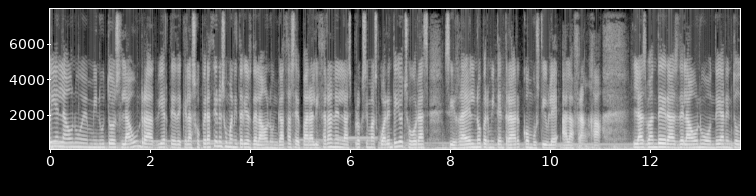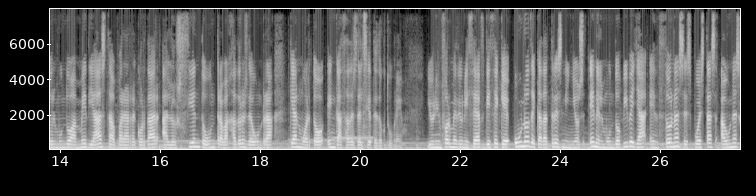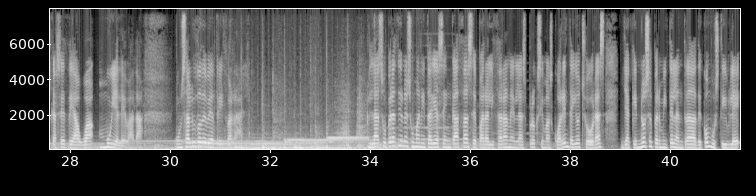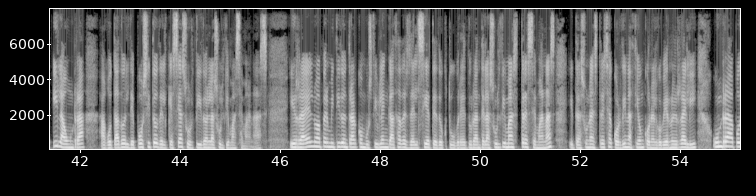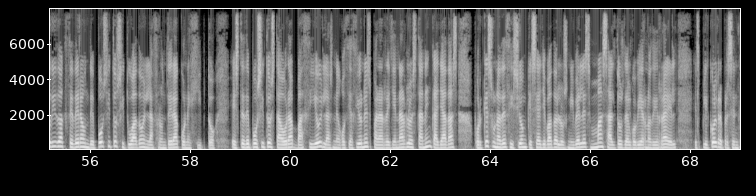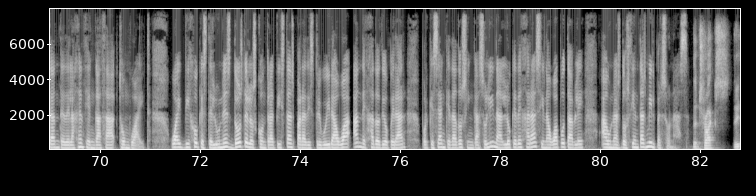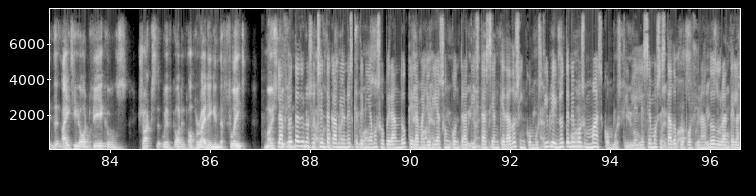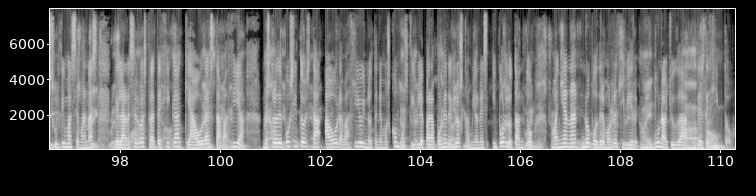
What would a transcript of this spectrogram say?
Hoy en la ONU en minutos, la UNRWA advierte de que las operaciones humanitarias de la ONU en Gaza se paralizarán en las próximas 48 horas si Israel no permite entrar combustible a la franja. Las banderas de la ONU ondean en todo el mundo a media asta para recordar a los 101 trabajadores de UNRWA que han muerto en Gaza desde el 7 de octubre. Y un informe de UNICEF dice que uno de cada tres niños en el mundo vive ya en zonas expuestas a una escasez de agua muy elevada. Un saludo de Beatriz Barral. Las operaciones humanitarias en Gaza se paralizarán en las próximas 48 horas, ya que no se permite la entrada de combustible y la UNRWA ha agotado el depósito del que se ha surtido en las últimas semanas. Israel no ha permitido entrar combustible en Gaza desde el 7 de octubre. Durante las últimas tres semanas y tras una estrecha coordinación con el gobierno israelí, UNRWA ha podido acceder a un depósito situado en la frontera con Egipto. Este depósito está ahora vacío y las negociaciones para rellenarlo están encalladas porque es una decisión que se ha llevado a los niveles más altos del gobierno de Israel, explicó el representante de la agencia en Gaza, Tom White. White dijo que este lunes dos de los contratistas para distribuir agua han dejado de operar porque se han quedado sin gasolina, lo que dejará sin agua potable a unas 200.000 personas. The trucks, the 80 odd vehicles, trucks that we've got operating in the fleet la flota de unos 80 camiones que teníamos operando, que la mayoría son contratistas, se han quedado sin combustible y no tenemos más combustible. Les hemos estado proporcionando durante las últimas semanas de la reserva estratégica que ahora está vacía. Nuestro depósito está ahora vacío y no tenemos combustible para poner en los camiones y, por lo tanto, mañana no podremos recibir ninguna ayuda uh, desde Egipto.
